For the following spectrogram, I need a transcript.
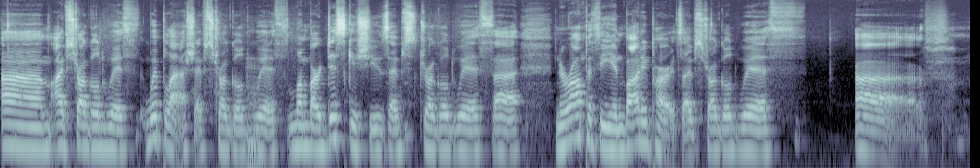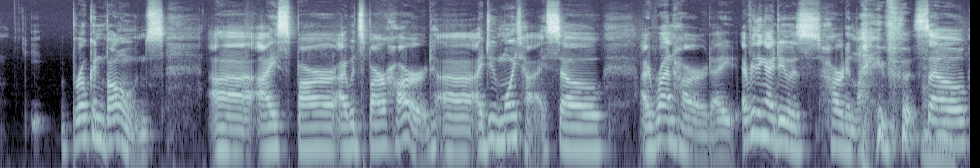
um, I've struggled with whiplash. I've struggled Hmm. with lumbar disc issues. I've struggled with uh, neuropathy in body parts. I've struggled with uh, broken bones. Uh, I spar. I would spar hard. Uh, I do Muay Thai, so I run hard. I everything I do is hard in life. so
